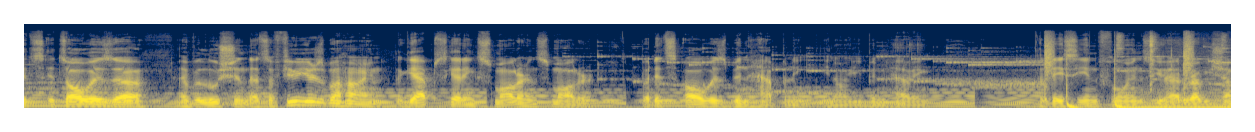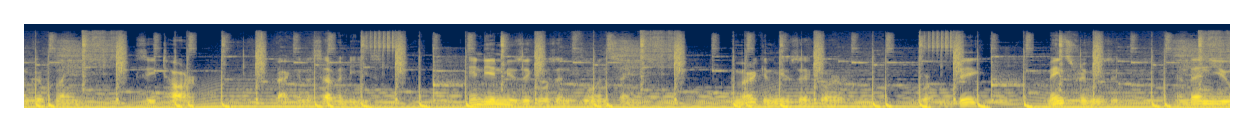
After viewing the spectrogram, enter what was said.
It's it's always a evolution that's a few years behind. The gap's getting smaller and smaller, but it's always been happening. You know, you've been having the Desi influence. You had Ravi Shankar playing sitar back in the 70s, Indian music was influencing American music or, or big mainstream music. And then you,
